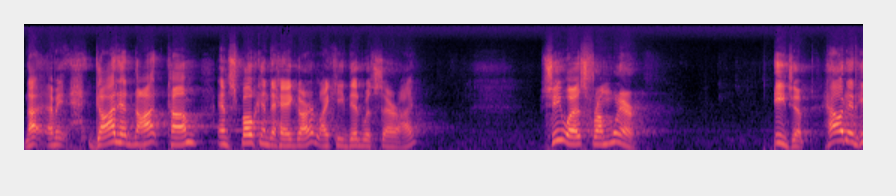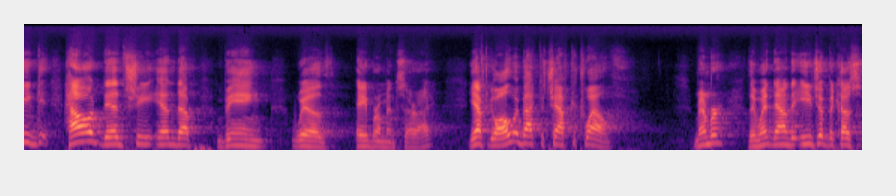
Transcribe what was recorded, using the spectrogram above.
Not, I mean, God had not come and spoken to Hagar like he did with Sarai. She was from where? Egypt. How did he get, how did she end up being with Abram and Sarai? You have to go all the way back to chapter 12. Remember? They went down to Egypt because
